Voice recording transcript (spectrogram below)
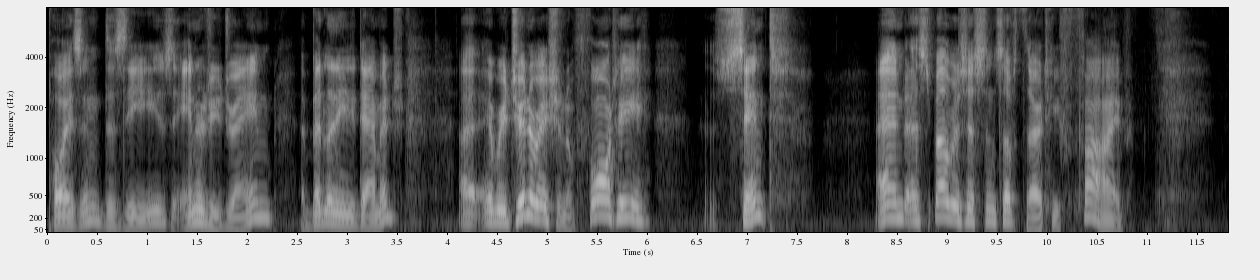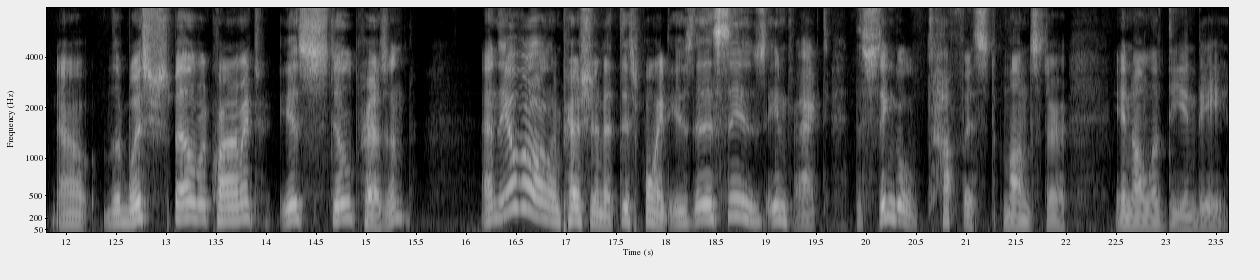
poison, disease, energy drain, ability damage, uh, a regeneration of 40, scent, and a spell resistance of 35. Now, the wish spell requirement is still present, and the overall impression at this point is that this is, in fact, the single toughest monster in all of D&D.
